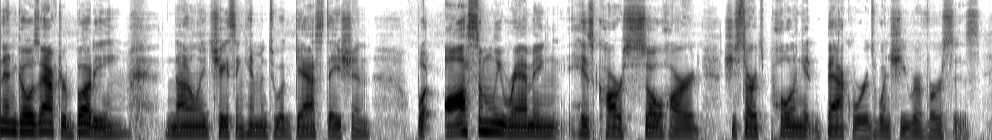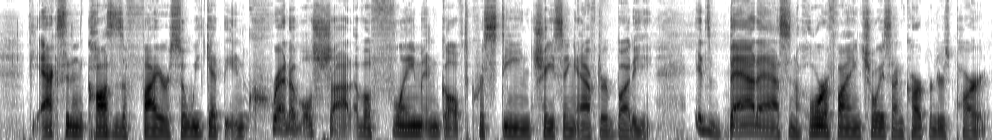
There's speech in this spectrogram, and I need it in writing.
then goes after Buddy, not only chasing him into a gas station, but awesomely ramming his car so hard she starts pulling it backwards when she reverses. The accident causes a fire, so we get the incredible shot of a flame engulfed Christine chasing after Buddy. It's badass and horrifying choice on Carpenter's part.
